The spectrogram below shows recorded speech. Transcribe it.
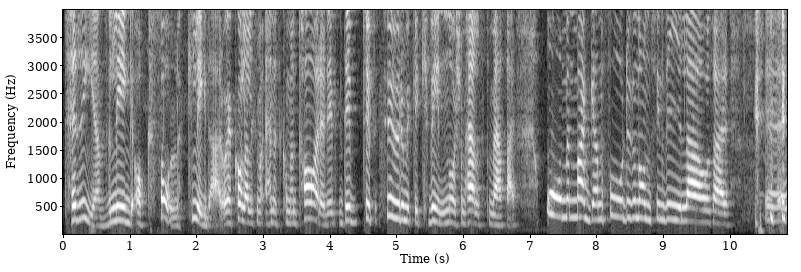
trevlig och folklig där. Och jag kollar liksom hennes kommentarer. Det, det är typ hur mycket kvinnor som helst med så här. Åh, men Maggan, får du någonsin vila? Och så här. Eh,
